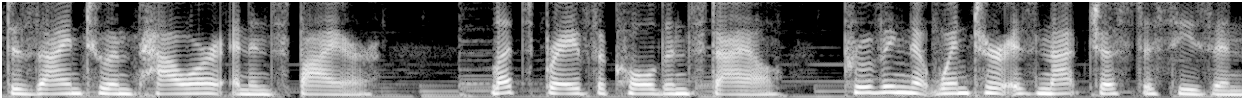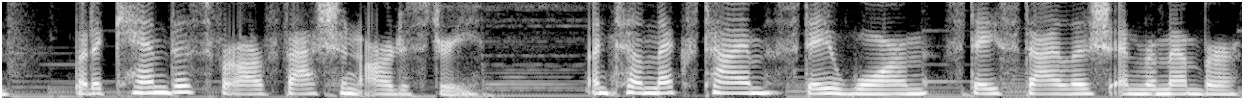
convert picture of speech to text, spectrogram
designed to empower and inspire. Let's brave the cold in style, proving that winter is not just a season, but a canvas for our fashion artistry. Until next time, stay warm, stay stylish, and remember,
